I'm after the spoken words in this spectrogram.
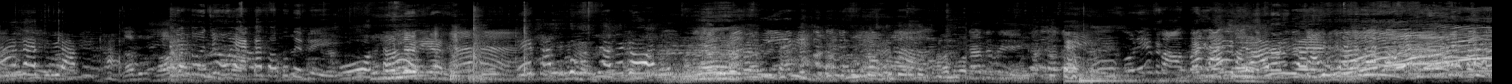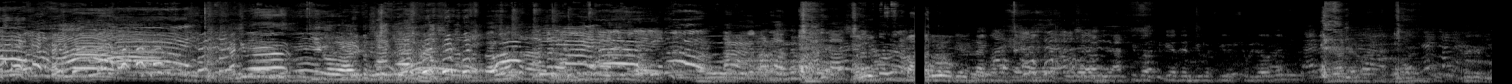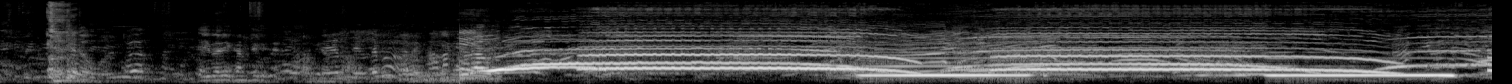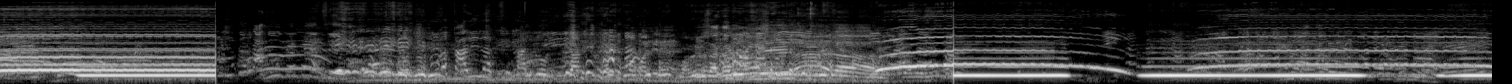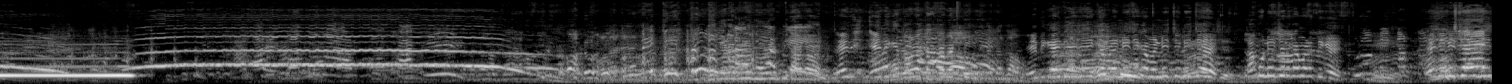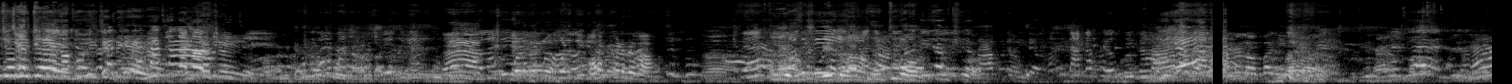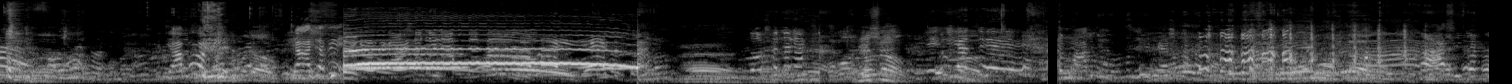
না না তুই আগে খা। তো যে ও একা তত দেবে। ও তাহলে হ্যাঁ। এইবার এখান থেকে এই- এইদিকে ধরে তাকাবে একটু এইদিকে এই যে এই ক্যামেরা নিচে ক্যামেরা নিচে নিচে। কাকু নিচের ক্যামেরার দিকে। এই যে নিচে নিচে নিচে কাকু নিচের দিকে। হ্যাঁ। অফ করে দেবা টাকা ফেরত দিতে যাব আমি যা যাবে দশ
